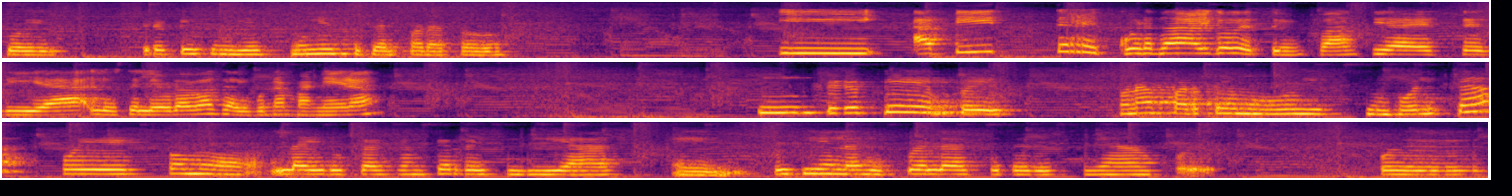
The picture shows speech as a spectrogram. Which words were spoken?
pues creo que es un día muy especial para todos. ¿Y a ti te recuerda algo de tu infancia este día? ¿Lo celebrabas de alguna manera? Sí, creo que pues una parte muy simbólica fue como la educación que recibías en, pues en las escuelas que te decían pues, pues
